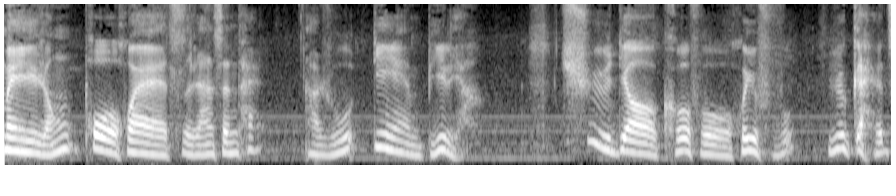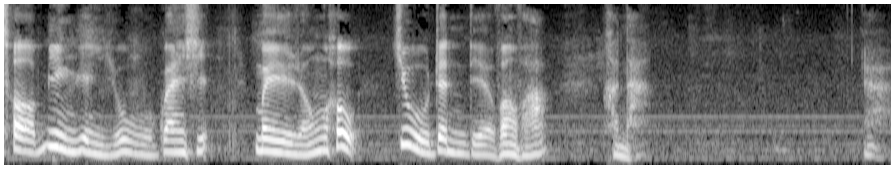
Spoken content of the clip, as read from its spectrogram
美容破坏自然生态啊，如电鼻梁，去掉可否恢复，与改造命运有无关系？美容后纠正的方法很难啊，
